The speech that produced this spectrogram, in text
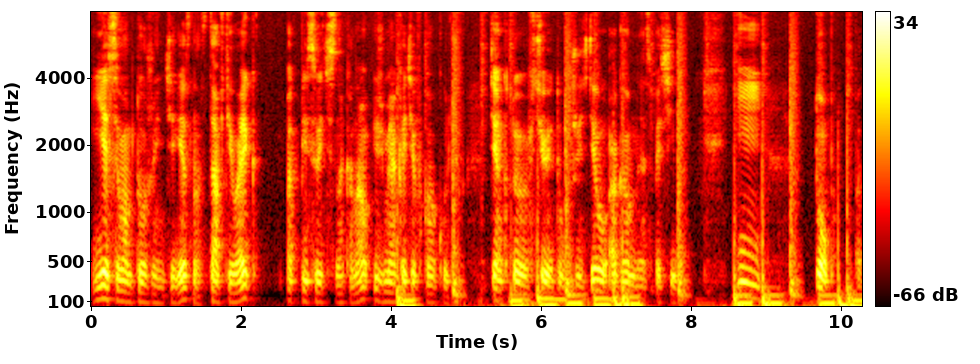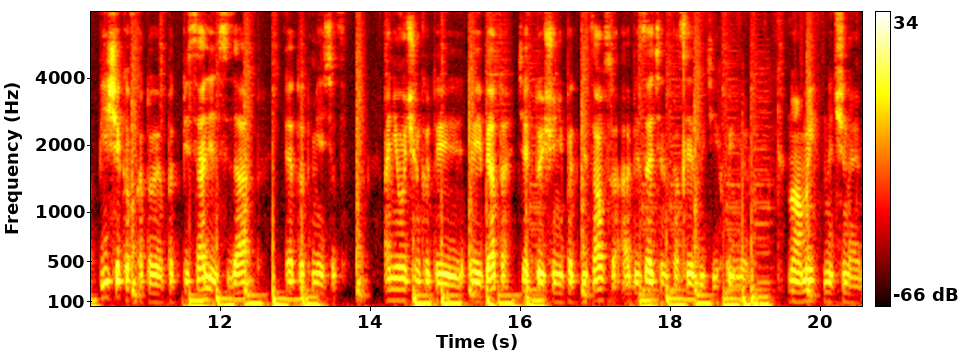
Если вам тоже интересно, ставьте лайк, подписывайтесь на канал и жмякайте в колокольчик. Тем, кто все это уже сделал, огромное спасибо. И топ подписчиков, которые подписались за этот месяц. Они очень крутые ребята. Те, кто еще не подписался, обязательно последуйте их примеру. Ну а мы начинаем.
